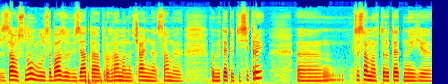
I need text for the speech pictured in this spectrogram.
за основу, за базу взята програма навчальна саме комітету ТІСІ-3. Е, Це саме авторитетний е,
